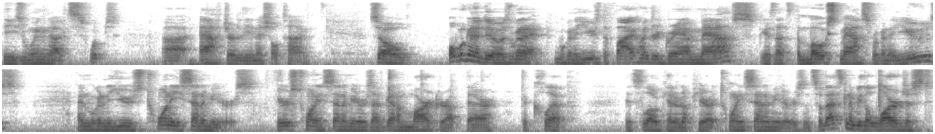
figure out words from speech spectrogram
these wing nuts whoops, uh, after the initial time. So what we're going to do is we're going to, we're going to use the 500 gram mass, because that's the most mass we're going to use, and we're going to use 20 centimeters. Here's 20 centimeters. I've got a marker up there, the clip. It's located up here at 20 centimeters. And so that's going to be the largest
